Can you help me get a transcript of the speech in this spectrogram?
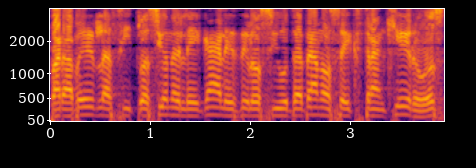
para ver las situaciones legales de los ciudadanos extranjeros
